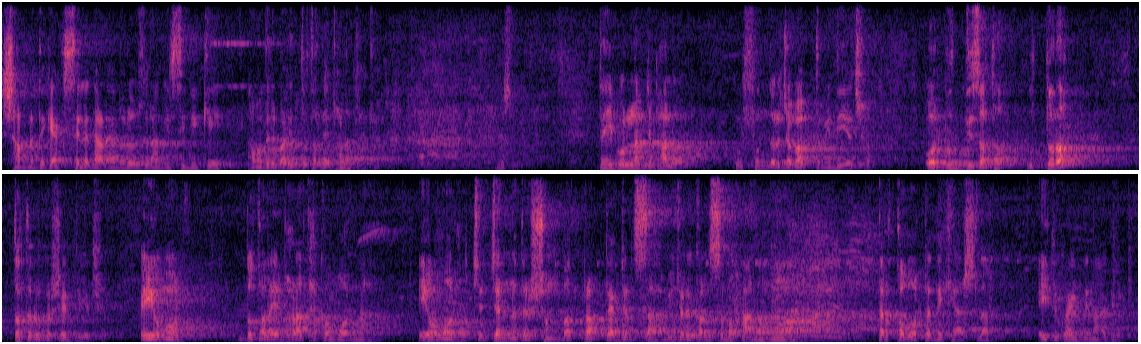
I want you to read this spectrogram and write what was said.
সামনে থেকে এক ছেলে দাঁড়ায় বলে, হুজুর, আমি চিনি কে? আমাদের বাড়ির দোতলায় ভাড়া থাকে। বুঝলি? তো এই বললাম যে, ভালো, খুব সুন্দর জবাব তুমি দিয়েছ। ওর বুদ্ধি যত, উত্তরও ততটুকু সে দিয়েছে। এই অমর দোতলায় ভাড়া থাকা অমর না। এই অমর হচ্ছে জান্নাতের সংবাদ প্রাপ্ত একজন সাহাবি। জোরে করেন সুবহানাল্লাহ। তার কবরটা দেখে আসলাম। এইটুকু একদিন আগে।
